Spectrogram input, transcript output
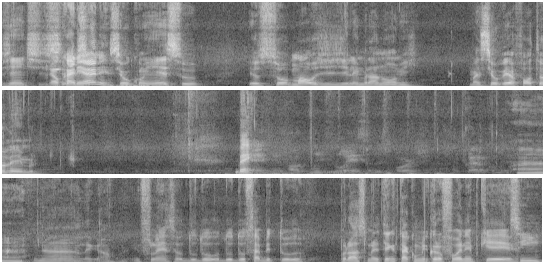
Gente, É o Cariani? Se, se eu conheço, eu sou mal de, de lembrar nome. Mas se eu ver a foto, eu lembro. Bem, Ele fala como influência do esporte. O cara como. Ah, ah, legal. Influência. O Dudu, o Dudu sabe tudo. Próximo ele tem que estar com o microfone, porque sim.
